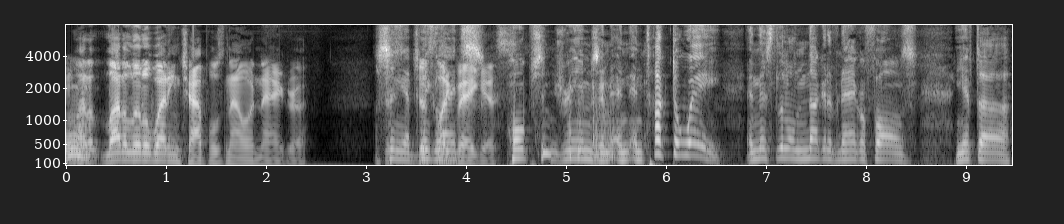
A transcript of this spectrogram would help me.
a lot of, lot of little wedding chapels now in Niagara. Sitting at just big like lights, Vegas. hopes and dreams, and, and, and tucked away in this little nugget of Niagara Falls. You have to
